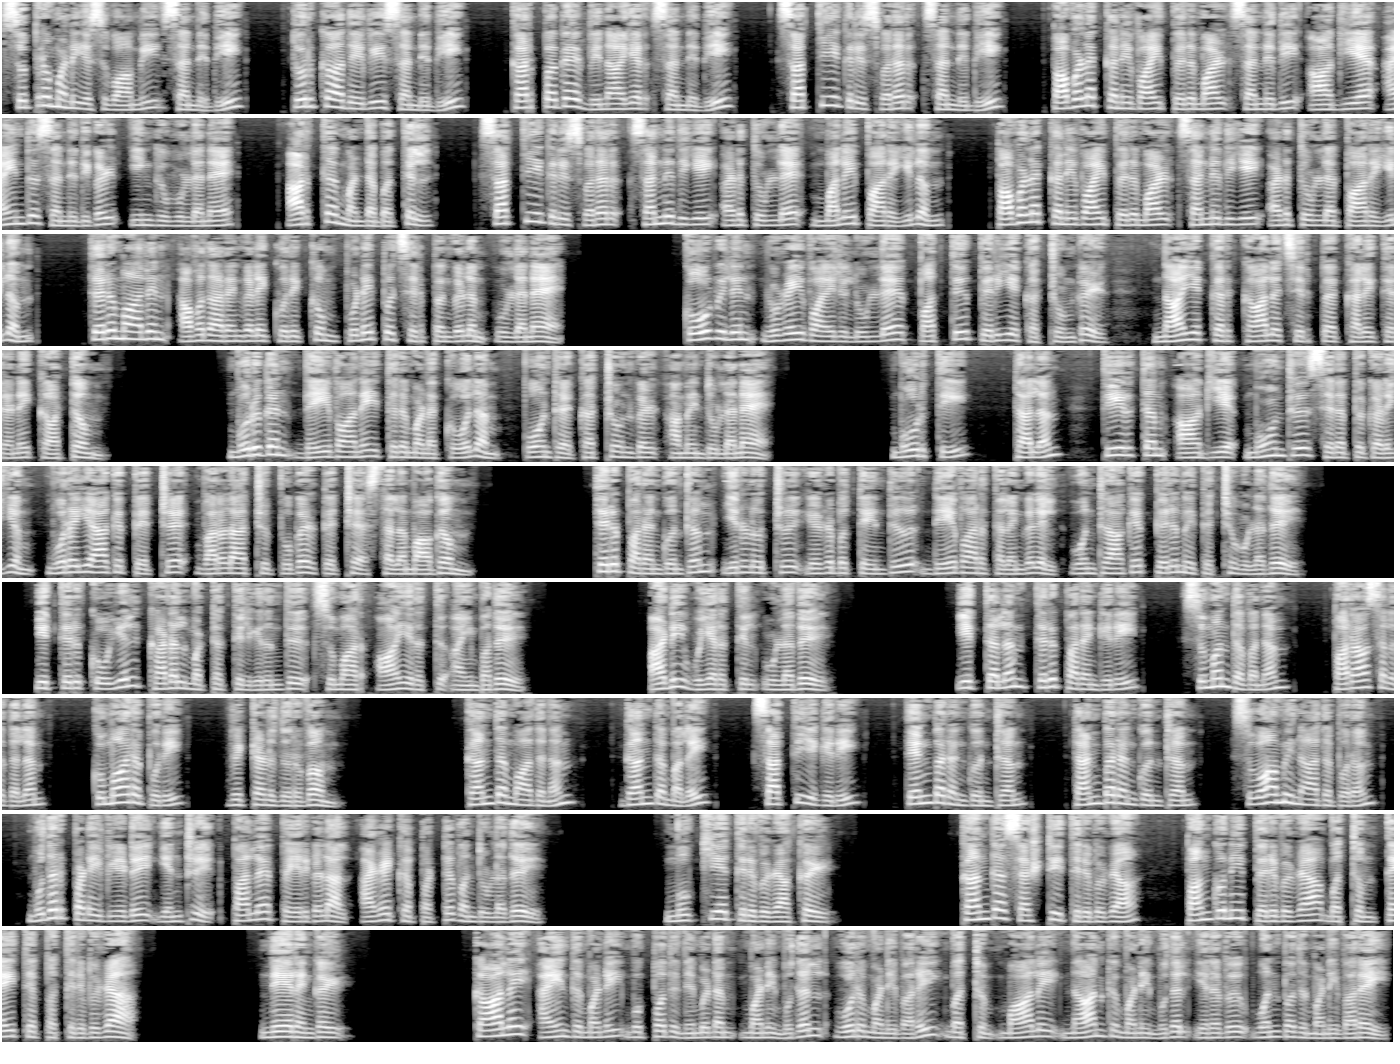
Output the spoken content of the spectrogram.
சுப்பிரமணிய சுவாமி சந்நிதி துர்காதேவி சந்நிதி கற்பக விநாயகர் சந்நிதி சத்தியகிரீஸ்வரர் சந்நிதி பவளக்கனிவாய் பெருமாள் சந்நிதி ஆகிய ஐந்து சந்நிதிகள் இங்கு உள்ளன. அர்த்த மண்டபத்தில் சத்தியகிரீஸ்வரர் சந்நிதியை அடுத்துள்ள மலைப்பாறையிலும் பவளக்கனிவாய் பெருமாள் சந்நிதியை அடுத்துள்ள பாறையிலும் திருமாலின் அவதாரங்களைக் குறிக்கும் புடைப்புச் சிற்பங்களும் உள்ளன. கோவிலின் நுழைவாயிலிலுள்ள பத்து பெரிய கற்றூண்கள் நாயக்கர் கால சிற்ப கலைத்திறனைக் காட்டும். முருகன் தெய்வானை திருமணக் கோலம் போன்ற கற்றூண்கள் அமைந்துள்ளன. மூர்த்தி தலம் தீர்த்தம் ஆகிய மூன்று சிறப்புகளையும் முறையாகப் பெற்ற வரலாற்று புகழ் பெற்ற ஸ்தலமாகும். திருப்பரங்குன்றம் இருநூற்று எழுபத்தைந்து தேவார தலங்களில் ஒன்றாக பெருமை பெற்று உள்ளது இத்திருக்கோயில் கடல் மட்டத்தில் இருந்து சுமார் ஆயிரத்து ஐம்பது அடி உயரத்தில் உள்ளது. இத்தலம் திருப்பரங்கிரி சுமந்தவனம் பராசலதலம் குமாரபுரி விட்டணுதுருவம் கந்தமாதனம் கந்தமலை சத்தியகிரி தென்பரங்குன்றம் தன்பரங்குன்றம் சுவாமிநாதபுரம் முதற்படை வீடு என்று பல பெயர்களால் அழைக்கப்பட்டு வந்துள்ளது. முக்கிய திருவிழாக்கள். கந்த சஷ்டி திருவிழா பங்குனி பெருவிழா மற்றும் தைத்தெப்ப திருவிழா. நேரங்கள். காலை ஐந்து மணி முப்பது நிமிடம் மணி முதல் ஒரு மணி வரை மற்றும் மாலை நான்கு மணி முதல் இரவு ஒன்பது மணி வரை.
